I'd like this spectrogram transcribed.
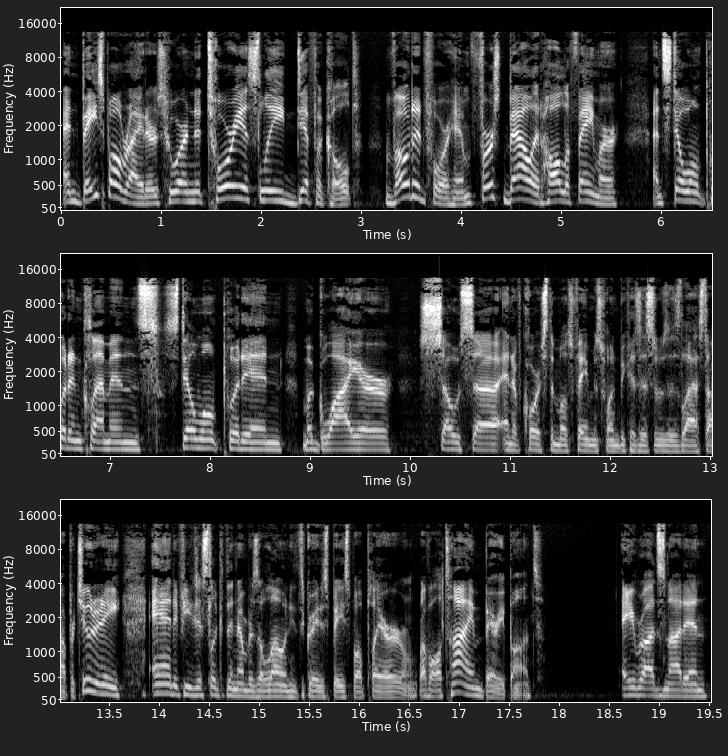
and baseball writers, who are notoriously difficult, voted for him, first ballot Hall of Famer, and still won't put in Clemens, still won't put in McGwire, Sosa, and of course the most famous one because this was his last opportunity. And if you just look at the numbers alone, he's the greatest baseball player of all time, Barry Bonds. A Rod's not in.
